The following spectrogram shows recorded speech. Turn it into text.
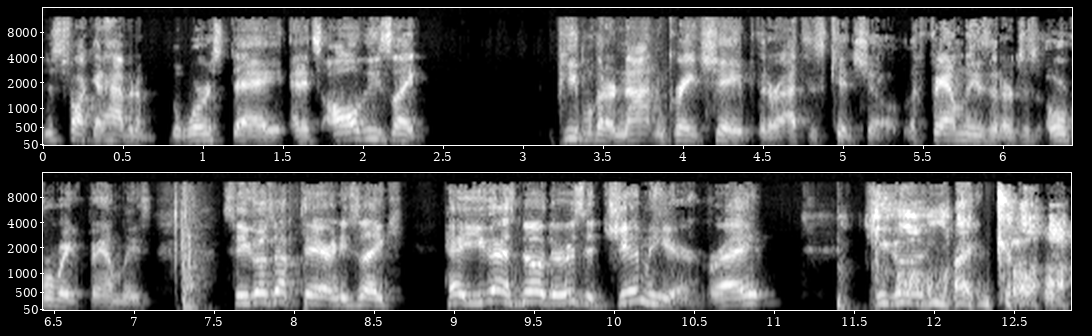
just fucking having a, the worst day. And it's all these like people that are not in great shape that are at this kid show, like families that are just overweight families. So he goes up there and he's like, "Hey, you guys know there is a gym here, right?" He goes, Oh my god!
